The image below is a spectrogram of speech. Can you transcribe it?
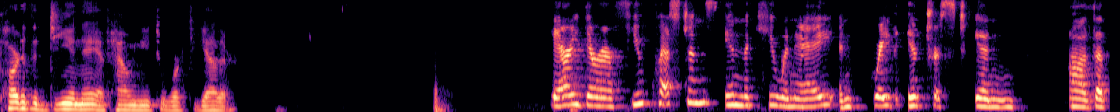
part of the DNA of how we need to work together. Gary, there are a few questions in the Q&A and great interest in uh, the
